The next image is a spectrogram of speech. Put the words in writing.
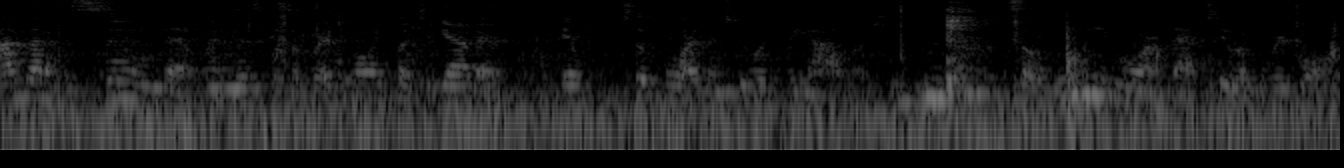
I'm gonna assume that when this was originally put together, it took more than two or three hours. So we need more of that too, if we're going,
